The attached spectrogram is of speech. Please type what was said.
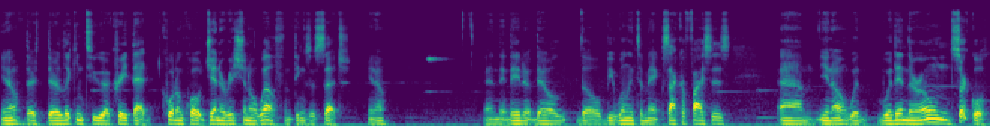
You know, they're, they're looking to uh, create that quote unquote generational wealth and things as such, you know, and they, they, they'll, they'll be willing to make sacrifices um, you know, with within their own circle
